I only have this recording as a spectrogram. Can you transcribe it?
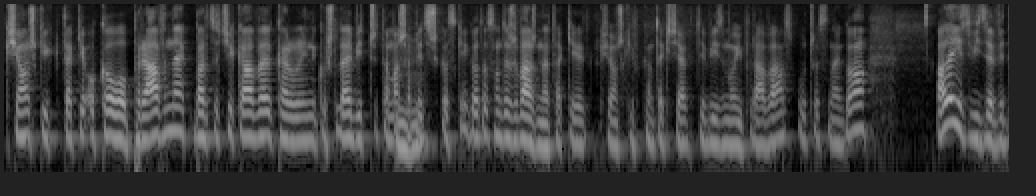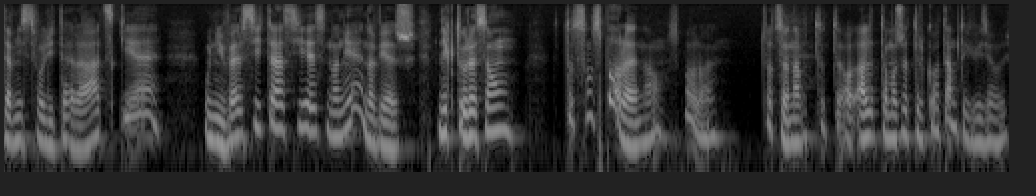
książki takie okołoprawne, bardzo ciekawe, Karoliny Kuszlewicz czy Tomasza mhm. Pietrzykowskiego, to są też ważne takie książki w kontekście aktywizmu i prawa współczesnego. Ale jest, widzę, wydawnictwo literackie, Universitas jest, no nie, no wiesz, niektóre są, to są spore, no, spore. To co, nawet, to, to, ale to może tylko o tamtych wiedziałeś?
